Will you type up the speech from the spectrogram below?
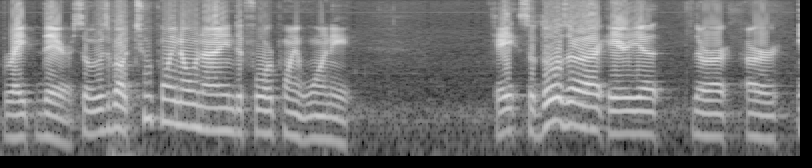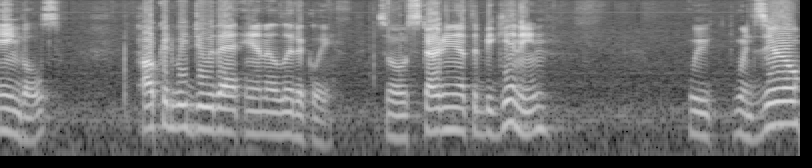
right there. So it was about 2.09 to 4.18. Okay, so those are our area, there are our angles. How could we do that analytically? So starting at the beginning, we went zero.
